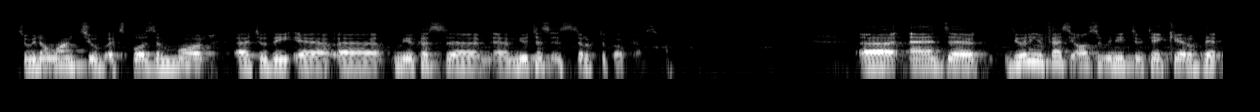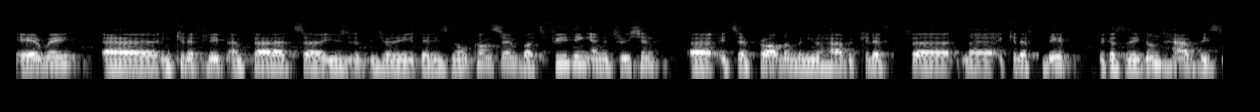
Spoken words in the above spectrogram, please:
So we don't want to expose them more uh, to the uh, uh, mucus uh, mutans streptococcus. And during infancy also we need to take care of their airway uh, in cleft lip and palate, uh, usually there is no concern, but feeding and nutrition, uh, it's a problem when you have a cleft, uh, a cleft lip because they don't have this,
